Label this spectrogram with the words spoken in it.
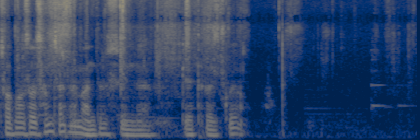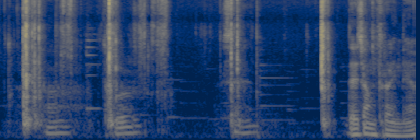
접어서 상자를 만들 수 있는 게 들어있고요. 하나, 둘, 셋, 네 장 들어있네요.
